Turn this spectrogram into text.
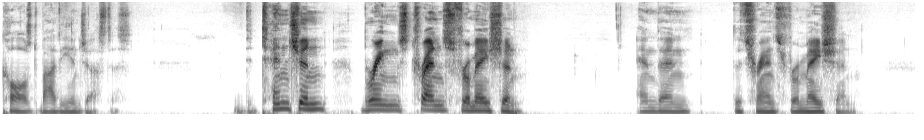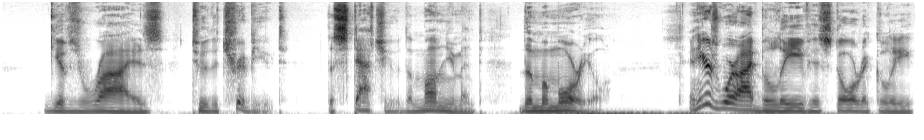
caused by the injustice. The tension brings transformation, and then the transformation gives rise to the tribute, the statue, the monument, the memorial. And here's where I believe historically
